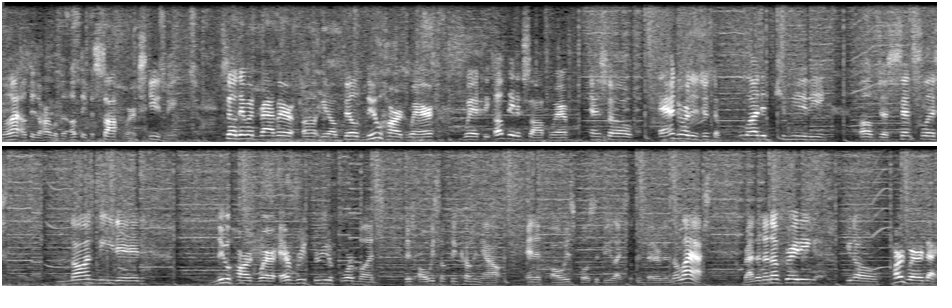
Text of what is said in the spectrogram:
well, not update the hardware, but update the software, excuse me. So they would rather, uh, you know, build new hardware with the updated software. And so Android is just a flooded community of just senseless, non-needed new hardware every three to four months. There's always something coming out, and it's always supposed to be like something better than the last. Rather than upgrading, you know, hardware that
